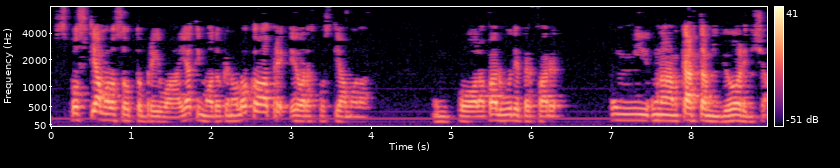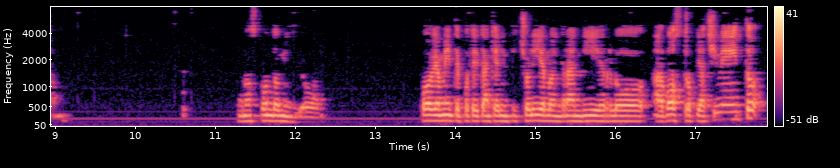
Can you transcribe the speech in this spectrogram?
Spostiamolo sotto Bray Wyatt in modo che non lo copre e ora spostiamolo un po' la palude per fare un, una carta migliore, diciamo. Uno sfondo migliore. Poi ovviamente potete anche rimpicciolirlo, ingrandirlo a vostro piacimento.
